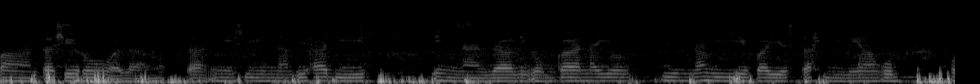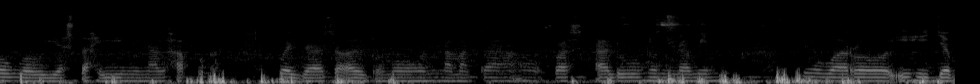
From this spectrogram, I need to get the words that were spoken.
fantashiru wala mustanisina li hadis inna dzalikum kana yudhin nabi fayastahi minkum. Wallahu yastahi minal haqq. Wa idza sa'altumuhunna mata'an fas'aluhunna min wara'i hijab.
